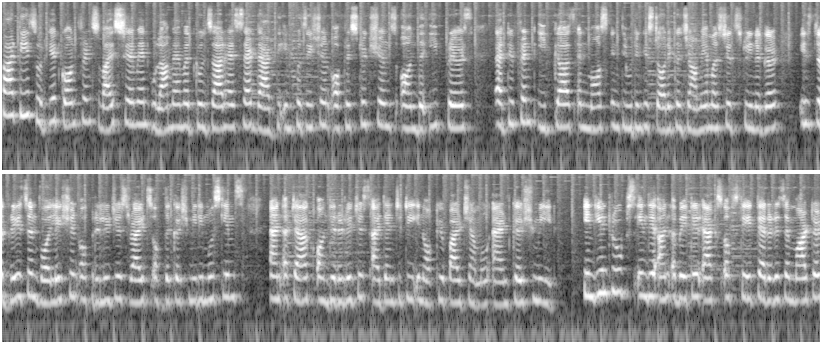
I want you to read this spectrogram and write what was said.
پارٹی سوویت conference vice chairman Ghulam Ahmad Gulzar has said that the impositions on the Eid prayers at different Eidgah including historical Jamia Masjid Srinagar is duress and violation of religious rights and attack on the religious identity in occupied Jammu Kashmir Indian troops in the unabated of state terrorism martyr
